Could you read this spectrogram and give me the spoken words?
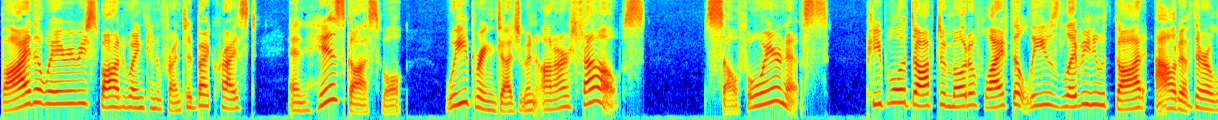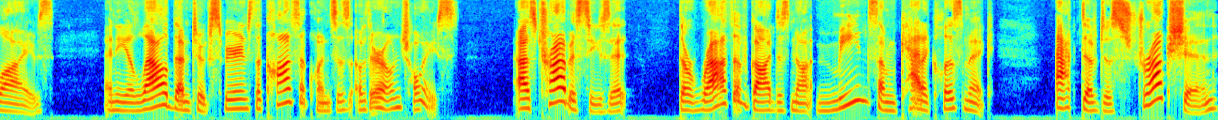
by the way we respond when confronted by Christ and His gospel, we bring judgment on ourselves. Self awareness. People adopt a mode of life that leaves living with God out of their lives, and He allowed them to experience the consequences of their own choice. As Travis sees it, the wrath of God does not mean some cataclysmic act of destruction.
